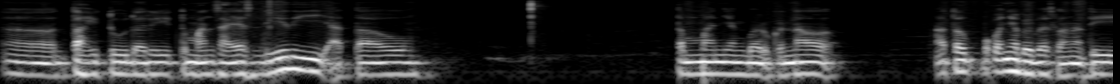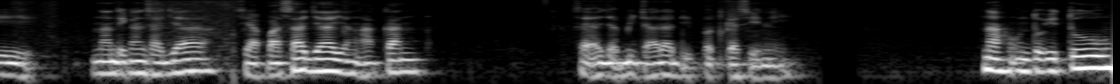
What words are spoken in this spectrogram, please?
eh, entah itu dari teman saya sendiri atau teman yang baru kenal atau pokoknya bebas lah nanti nantikan saja siapa saja yang akan saya ajak bicara di podcast ini. Nah, untuk itu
